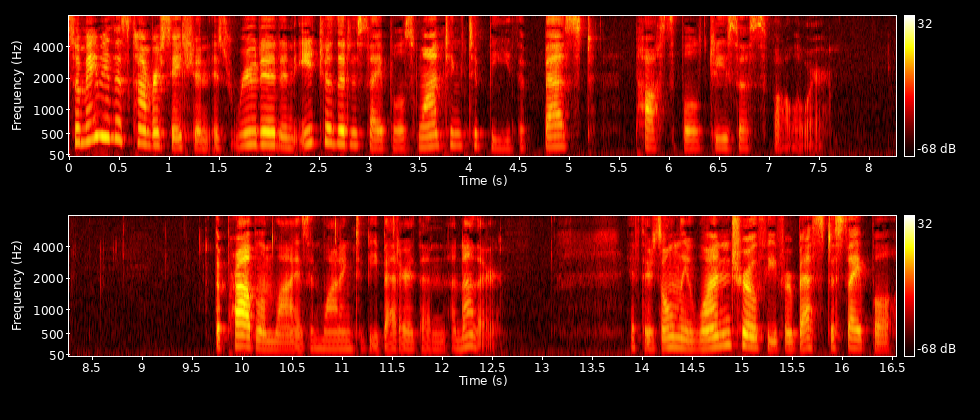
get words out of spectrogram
So maybe this conversation is rooted in each of the disciples wanting to be the best possible Jesus follower. The problem lies in wanting to be better than another. If there's only one trophy for best disciple,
